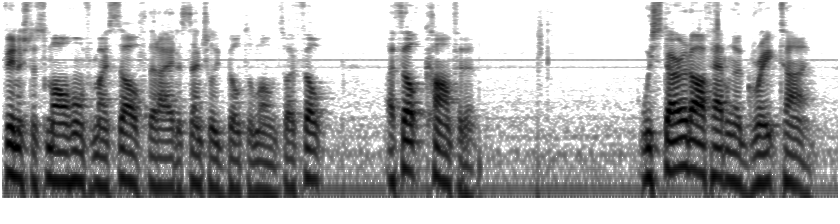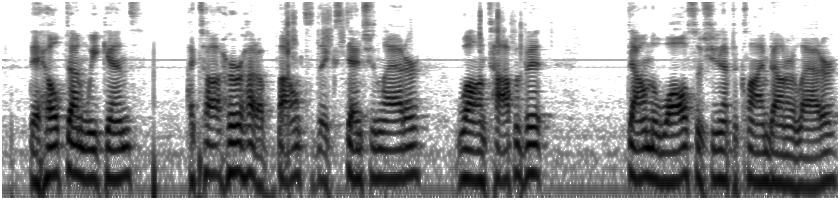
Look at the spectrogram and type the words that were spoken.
finished a small home for myself that I had essentially built alone. So I felt, I felt confident. We started off having a great time. They helped on weekends. I taught her how to bounce the extension ladder while on top of it down the wall so she didn't have to climb down her ladder.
